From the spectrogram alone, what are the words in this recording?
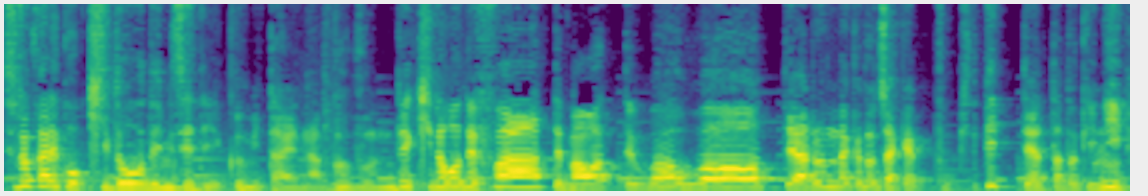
その代わりこう軌道で見せていくみたいな部分で軌道でファーって回ってうわうわーってやるんだけどジャケットピッピッてやった時に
